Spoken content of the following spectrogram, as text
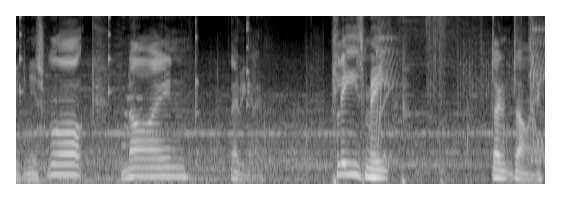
Igneous rock. Nine. There we go. Please, Meep. Don't die.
